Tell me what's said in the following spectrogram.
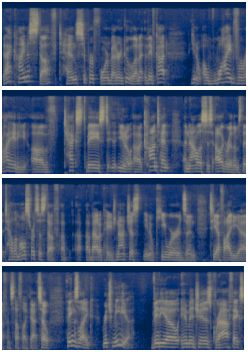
That kind of stuff tends to perform better in Google. And they've got, you know, a wide variety of text-based, you know, uh, content analysis algorithms that tell them all sorts of stuff about a page, not just, you know, keywords and TF-IDF and stuff like that. So things like rich media video, images, graphics,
